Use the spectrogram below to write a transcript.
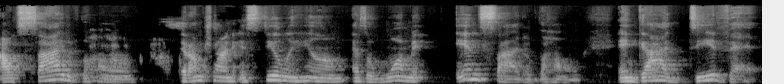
outside of the mm-hmm. home that I'm trying to instill in him as a woman inside of the home. And God did that.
